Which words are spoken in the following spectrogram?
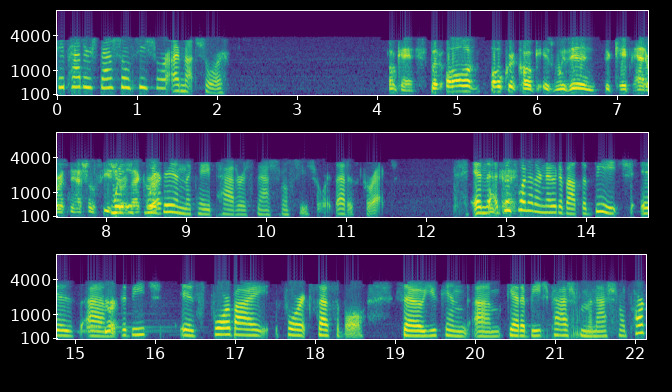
Cape Hatteras National Seashore, I'm not sure. Okay, but all of Ocracoke is within the Cape Hatteras National Seashore. Well, is that it's correct? within the Cape Hatteras National Seashore. That is correct. And uh, Okay. just one other note about the beach is um, Sure. the beach is four by four accessible. So you can um, get a beach pass from the National Park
